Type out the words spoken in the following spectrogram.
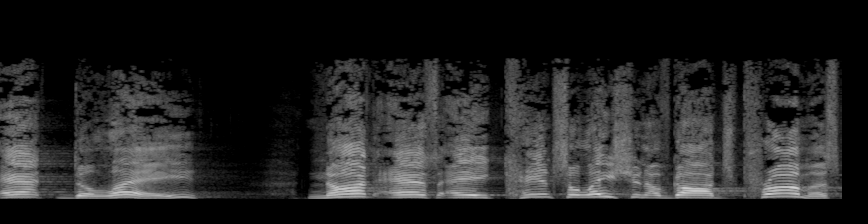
at delay not as a cancellation of God's promise,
